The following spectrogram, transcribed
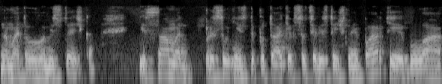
наметового містечка. І саме присутність депутатів соціалістичної партії була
